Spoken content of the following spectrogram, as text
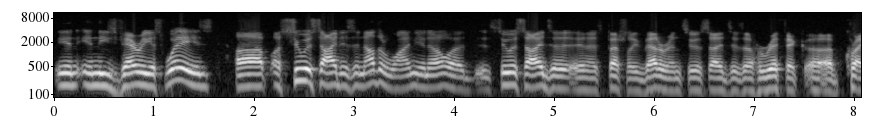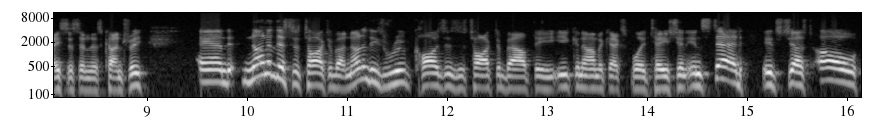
in in these various ways. Uh, a suicide is another one. You know, uh, suicides, uh, and especially veteran suicides, is a horrific uh, crisis in this country. And none of this is talked about. None of these root causes is talked about the economic exploitation. Instead, it's just, oh,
